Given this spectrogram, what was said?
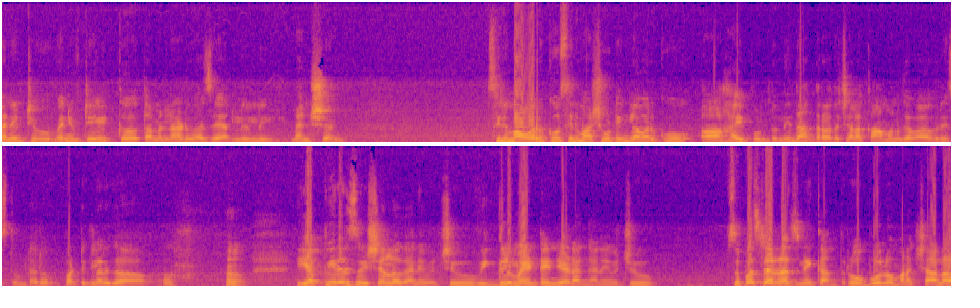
When it you when you take Tamil Nadu as early mention cinema వరకు సినిమా షూటింగ్ల వరకు హైప్ ఉంటుంది. దాని తర్వాత చాలా కామన్గా వ్యవహరిస్తుంటారు. పర్టికులర్గా ఈ అపీరెన్స్ విషయంలో కానివ్వచ్చు విగ్గులు మెయింటైన్ చేయడం కానివ్వచ్చు సూపర్ స్టార్ రజనీకాంత్ రోబోలో మనకు చాలా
